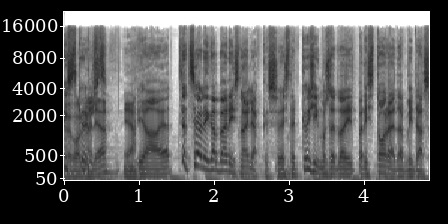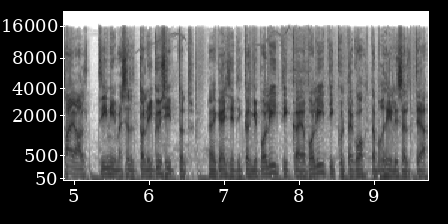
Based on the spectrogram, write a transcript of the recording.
vist küll jah, TV3-st. jah, ja, ja tead, see oli ka päris naljakas, sest need küsimused olid päris toredad, mida sajalt inimeselt oli küsitud. käisid ikkagi poliitika ja poliitikute kohta põhiliselt ja,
